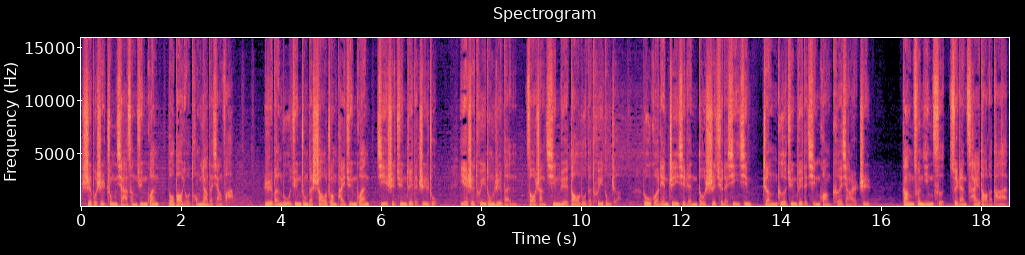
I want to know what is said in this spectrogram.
是不是中下层军官都抱有同样的想法？日本陆军中的少壮派军官既是军队的支柱，也是推动日本走上侵略道路的推动者。如果连这些人都失去了信心，整个军队的情况可想而知。冈村宁次虽然猜到了答案，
